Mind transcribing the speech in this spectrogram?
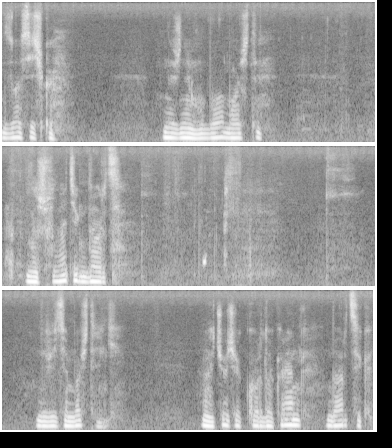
Засічка. Нижня губа, бачите. Наш флетік дартс. Дивіться, бачите які. Гачочок, кордокренк, дарцик.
